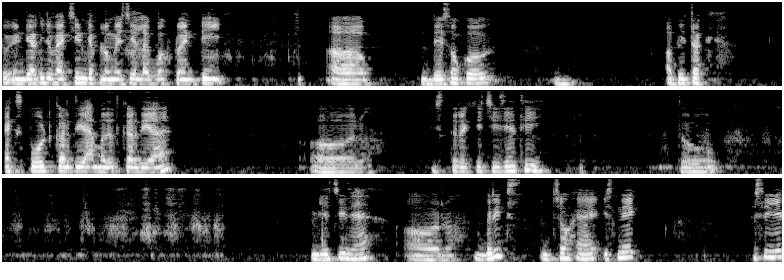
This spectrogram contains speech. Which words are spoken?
तो इंडिया की जो वैक्सीन डिप्लोमेसी है, लगभग ट्वेंटी देशों को अभी तक एक्सपोर्ट कर दिया है, मदद कर दिया है। और इस तरह की चीज़ें थी। तो ये चीज़ है। और ब्रिक्स जो है, इसने जैसे ये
